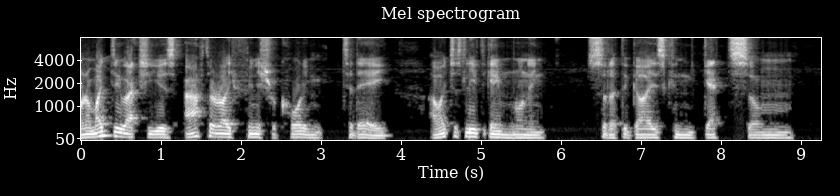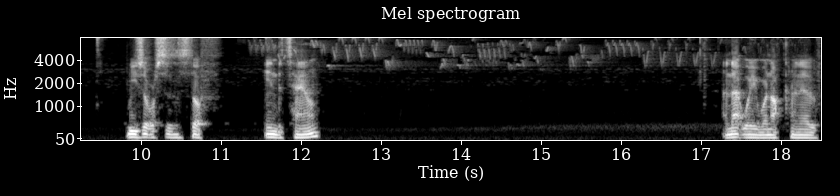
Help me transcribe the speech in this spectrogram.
what I might do actually is after I finish recording today, I might just leave the game running so that the guys can get some resources and stuff in the town. And that way we're not kind of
